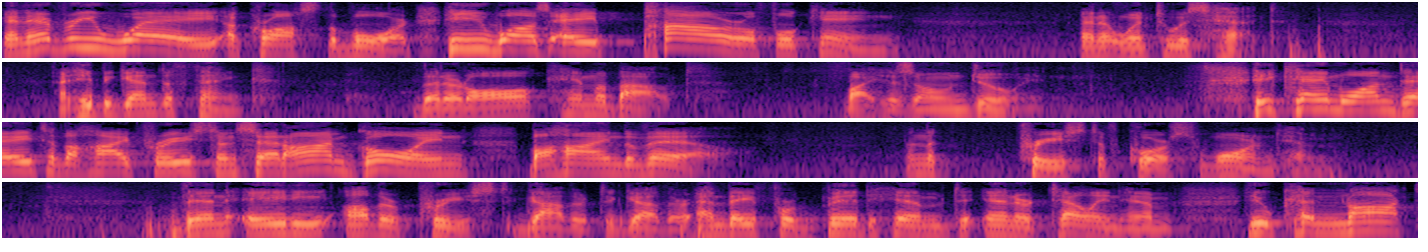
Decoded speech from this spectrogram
in every way across the board. He was a powerful king, and it went to his head. And he began to think that it all came about by his own doing. He came one day to the high priest and said, I'm going behind the veil. And the priest, of course, warned him. Then 80 other priests gathered together, and they forbid him to enter, telling him, You cannot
